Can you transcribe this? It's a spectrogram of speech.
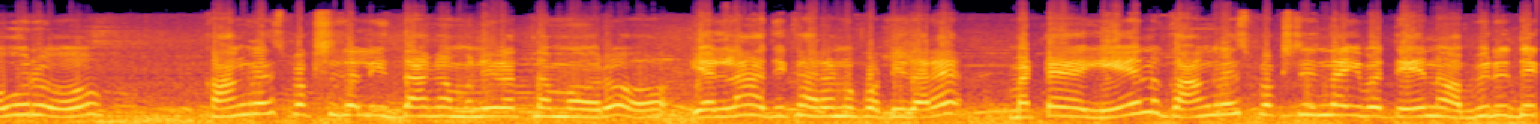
ಅವರು ಕಾಂಗ್ರೆಸ್ ಪಕ್ಷದಲ್ಲಿ ಇದ್ದಾಗ ಮುನಿರತ್ನಮ್ಮ ಅವರು ಎಲ್ಲ ಅಧಿಕಾರನೂ ಕೊಟ್ಟಿದ್ದಾರೆ. ಮತ್ತೆ ಏನು ಕಾಂಗ್ರೆಸ್ ಪಕ್ಷದಿಂದ ಇವತ್ತೇನು ಅಭಿವೃದ್ಧಿ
